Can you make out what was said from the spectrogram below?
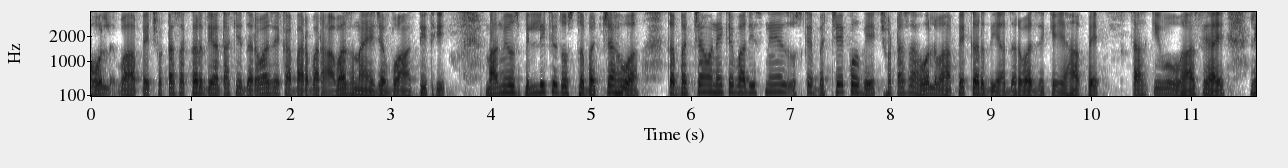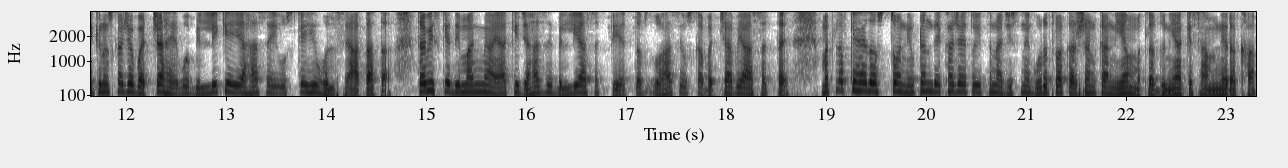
होल वहाँ पे छोटा सा कर दिया ताकि दरवाजे का बार बार आवाज़ ना आए जब वो आती थी। बाद में उस बिल्ली के दोस्तों बच्चा हुआ, तब बच्चा होने के बाद इसने उसके बच्चे को भी एक छोटा सा होल वहाँ पर कर दिया दरवाजे के यहाँ पर ताकि वो वहाँ से आए। लेकिन उसका जो बच्चा है, वो बिल्ली के यहाँ से उसके ही होल से आता था। तब इसके दिमाग में आया कि जहाँ से बिल्ली आ सकती है, तब वहाँ से उसका बच्चा भी आ सकता है। मतलब क्या है दोस्तों, न्यूटन देखा जाए तो इतना जिसने गुरुत्वाकर्षण का नियम मतलब दुनिया के सामने रखा,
